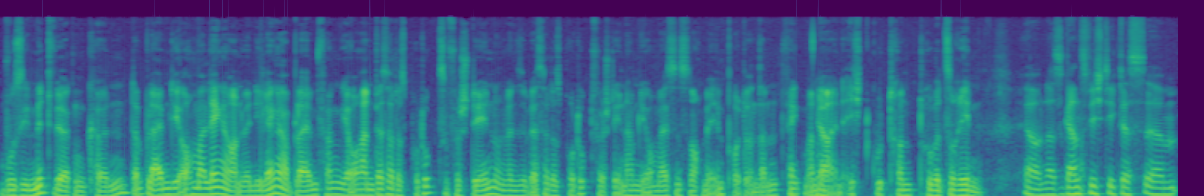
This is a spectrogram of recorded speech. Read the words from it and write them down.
wo sie mitwirken können, dann bleiben die auch mal länger. Und wenn die länger bleiben, fangen die auch an, besser das Produkt zu verstehen. Und wenn sie besser das Produkt verstehen, haben die auch meistens noch mehr Input. Und dann fängt man ja. da echt gut dran, drüber zu reden. Ja, und das ist ganz wichtig, dass ähm,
